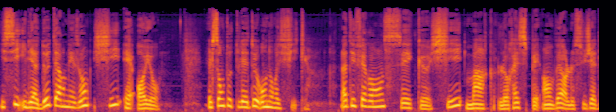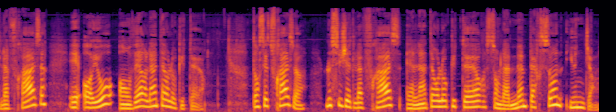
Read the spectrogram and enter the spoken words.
Ici, il y a deux terminaisons shi et oyo. Elles sont toutes les deux honorifiques. La différence, c'est que shi marque le respect envers le sujet de la phrase et oyo envers l'interlocuteur. Dans cette phrase, le sujet de la phrase et l'interlocuteur sont la même personne, Yunjang.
